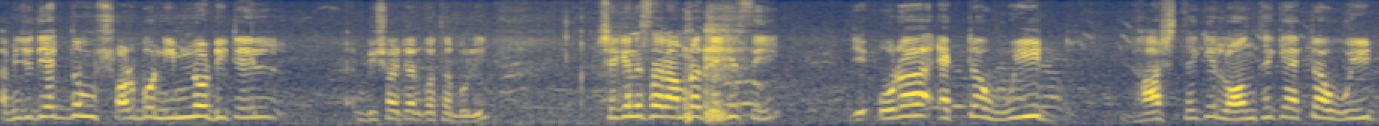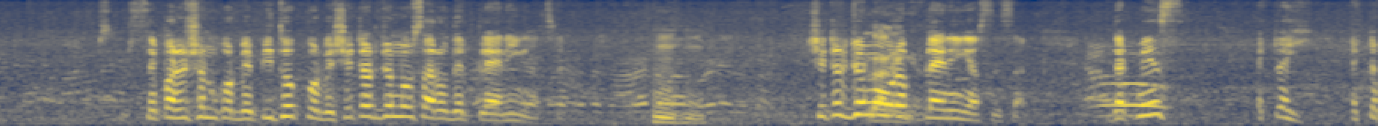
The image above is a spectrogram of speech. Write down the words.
আমি যদি একদম সর্বনিম্ন ডিটেইল বিষয়টার কথা বলি সেখানে স্যার আমরা দেখেছি যে ওরা একটা উইড ঘাস থেকে লন থেকে একটা উইড সেপারেশন করবে পৃথক করবে সেটার জন্য স্যার ওদের প্ল্যানিং আছে। হুম হুম। সেটার জন্য ওরা প্ল্যানিং আছে স্যার। দ্যাট মিন্স একটা একটা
